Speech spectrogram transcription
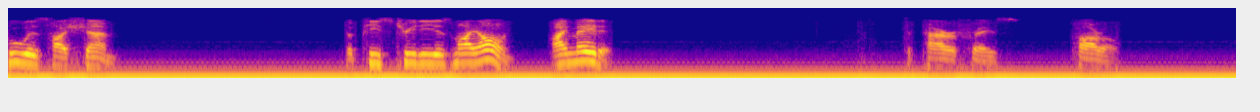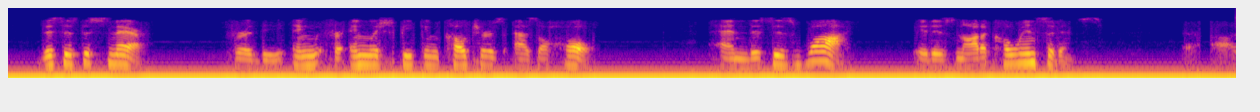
Who is Hashem? The peace treaty is my own. I made it. To paraphrase Paro, this is the snare for the for English speaking cultures as a whole. And this is why it is not a coincidence uh,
